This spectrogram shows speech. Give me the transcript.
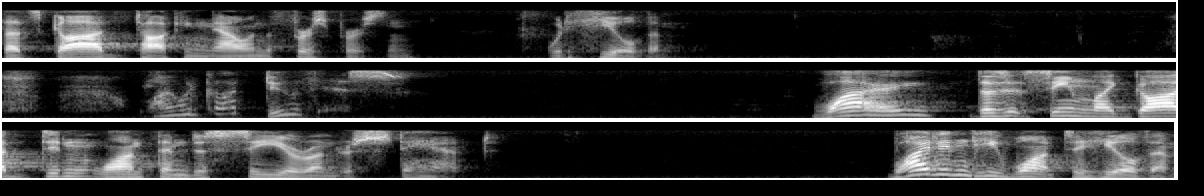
that's God talking now in the first person, would heal them. Why would God do this? Why does it seem like God didn't want them to see or understand? Why didn't He want to heal them?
